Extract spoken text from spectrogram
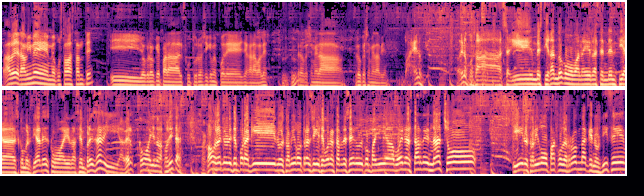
a ver, a mí me, me gusta bastante y yo creo que para el futuro sí que me puede llegar a valer. Creo que se me da, creo que se me da bien. Bueno, bueno, pues a seguir investigando cómo van a ir las tendencias comerciales, cómo van a ir las empresas y a ver cómo va yendo las cositas. Vamos a ver qué nos dicen por aquí nuestro amigo Transi que dice buenas tardes Edu y compañía, buenas tardes Nacho y nuestro amigo Paco de Ronda que nos dice...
